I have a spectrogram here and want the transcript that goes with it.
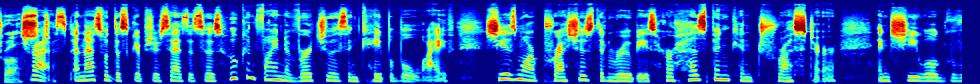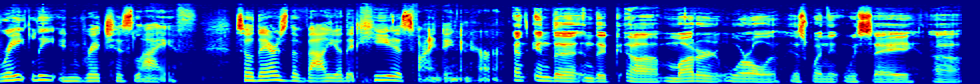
trust Trust. And that's what the scripture says. It says, Who can find a virtuous and capable wife? She is more precious than rubies. Her husband can trust her, and she will greatly enrich his life. So there's the value that he is finding in her. and in the in the uh, modern world is when we say uh,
